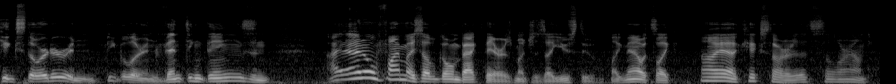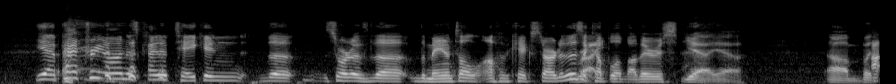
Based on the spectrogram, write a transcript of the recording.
Kickstarter, and people are inventing things? And I, I don't find myself going back there as much as I used to. Like now it's like, oh yeah, Kickstarter, that's still around. yeah, Patreon has kind of taken the sort of the the mantle off of Kickstarter. There's Right. a couple of others. Yeah, yeah. Um, but I-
